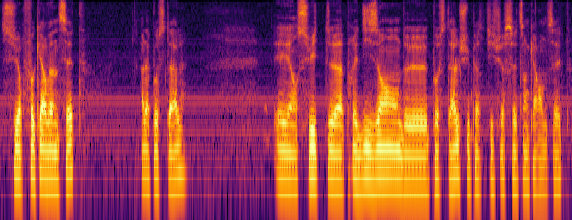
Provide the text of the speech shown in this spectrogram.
sur Fokker 27 à la postale. Et ensuite, après 10 ans de postale, je suis parti sur 747.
